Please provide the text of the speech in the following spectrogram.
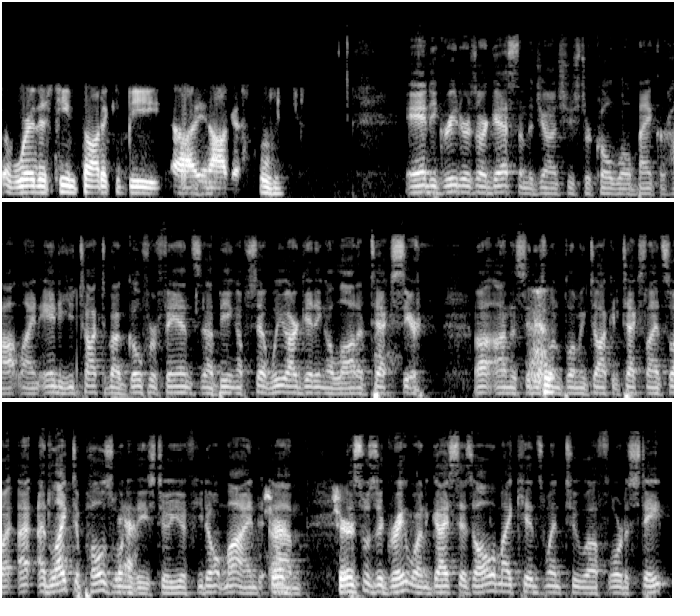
of where this team thought it could be uh, in August. Mm-hmm. Andy Greder is our guest on the John Schuster Coldwell Banker Hotline. Andy, you talked about Gopher fans uh, being upset. We are getting a lot of texts here uh, on the Cities One Plumbing Talk and text line. So I, would like to pose one yeah. of these to you if you don't mind. Sure. Um, sure. This was a great one. A guy says, All of my kids went to uh, Florida State.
